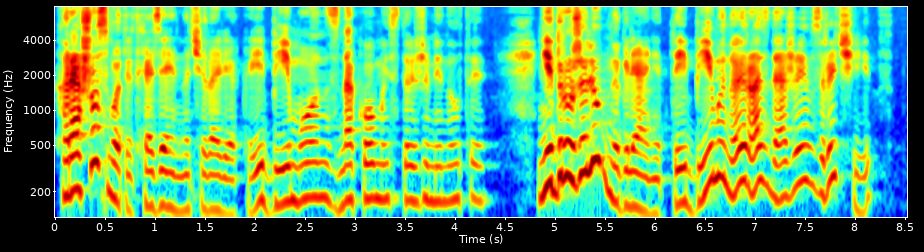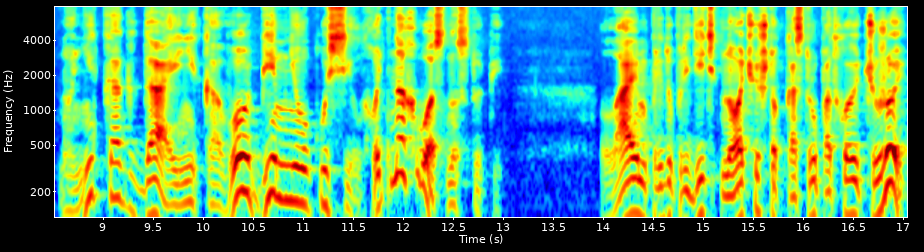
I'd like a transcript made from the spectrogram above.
хорошо смотрит хозяин на человека, и Бим он, знакомый с той же минуты. Недружелюбно глянет, и Бим иной раз даже и взрычит. Но никогда и никого Бим не укусил, хоть на хвост наступи. Лаем предупредить ночью, что к костру подходит чужой?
